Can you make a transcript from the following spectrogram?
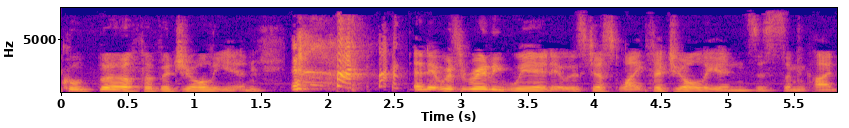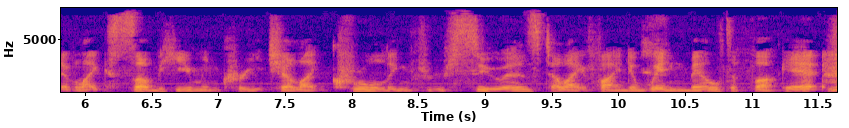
called Birth of a Jolyon. And it was really weird. It was just like the Jolyons as some kind of like subhuman creature like crawling through sewers to like find a windmill to fuck it.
